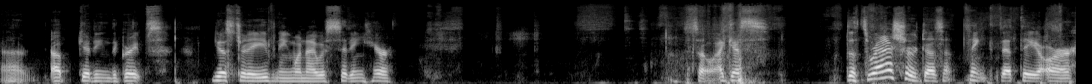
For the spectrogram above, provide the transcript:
uh, up getting the grapes yesterday evening when I was sitting here. So I guess the thrasher doesn't think that they are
